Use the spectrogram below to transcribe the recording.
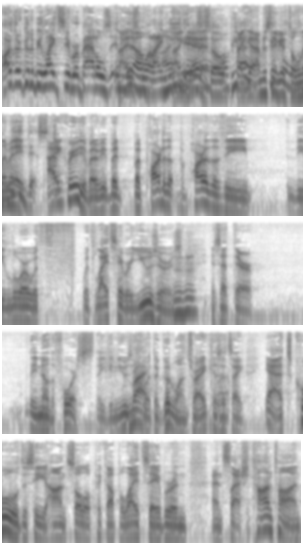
Are there going to be lightsaber battles in I this know. one? I need get it. So I people, get it. I'm just saying you have to eliminate this. I agree with you, but but but part of the but part of the the, the lure with with lightsaber users Mhm. is that they're they know the force. They can use it Right. for. The good ones, right? Because it's like, yeah, it's cool to see Han Solo pick up a lightsaber and and slash a tauntaun,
